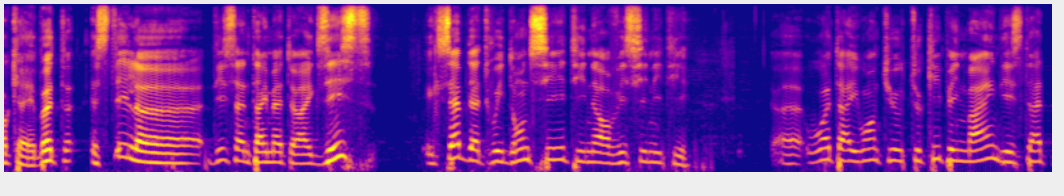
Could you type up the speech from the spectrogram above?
Okay, but still, uh, this antimatter exists, except that we don't see it in our vicinity. Uh, what I want you to keep in mind is that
